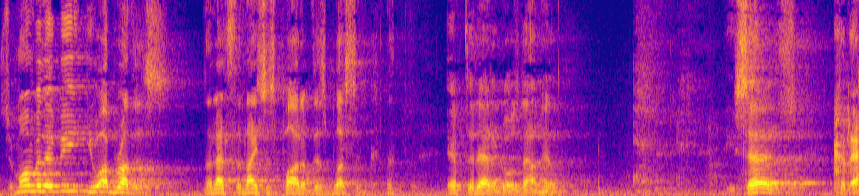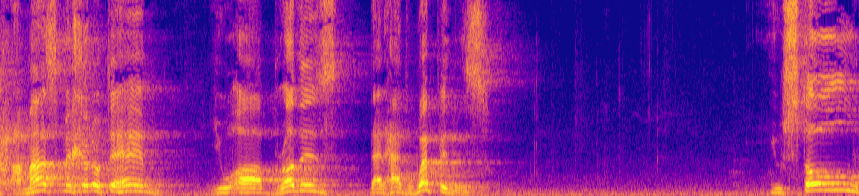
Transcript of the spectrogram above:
Shimon and Levi, you are brothers. Now that's the nicest part of this blessing. After that, it goes downhill. He says, You are brothers that had weapons you stole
